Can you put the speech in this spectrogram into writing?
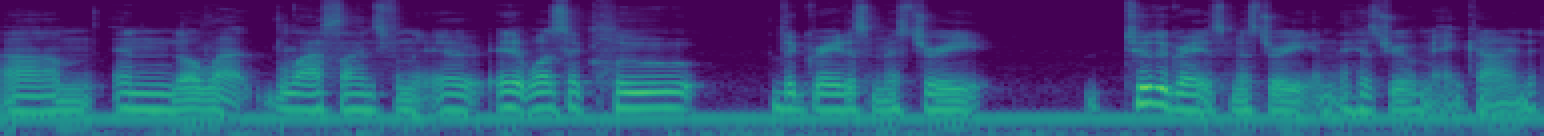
um, and the, la- the last lines from the it, it was a clue, the greatest mystery, to the greatest mystery in the history of mankind,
